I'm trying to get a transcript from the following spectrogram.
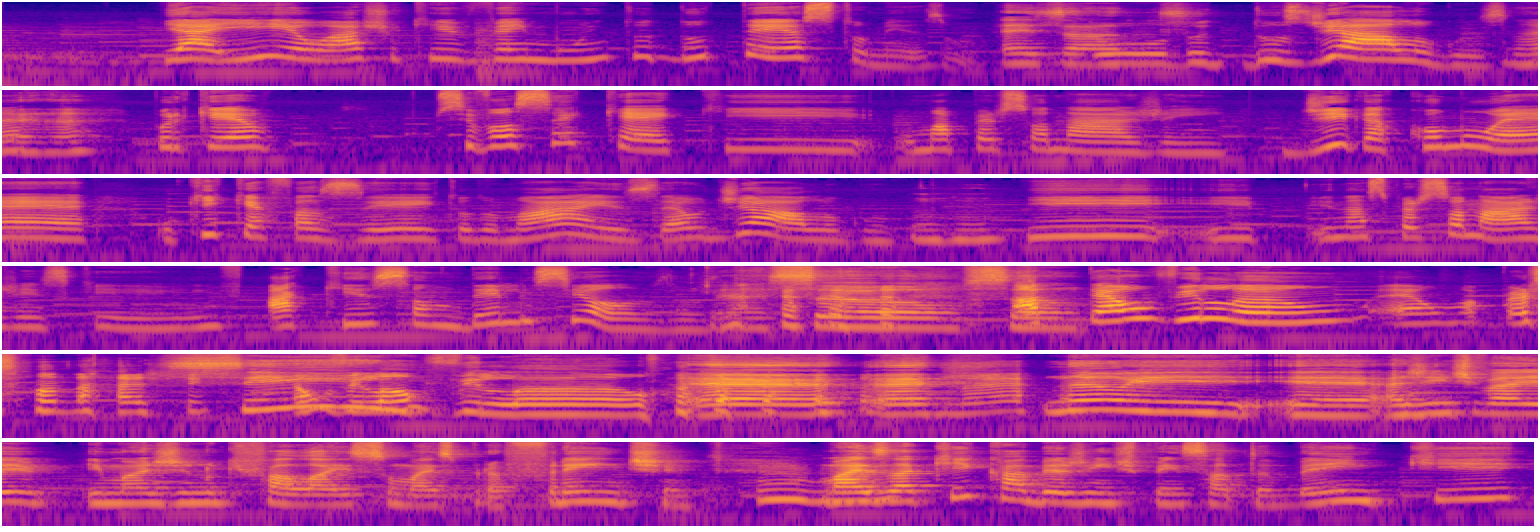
E aí eu acho que vem muito do texto mesmo. Exato. Do, do, dos diálogos, né? Uhum. Porque se você quer que uma personagem diga como é, o que quer fazer e tudo mais, é o diálogo. Uhum. E, e, e, nas personagens que aqui são deliciosas. Né? É, são, são. Até o vilão é uma personagem. Sim. É um vilão vilão. É, é. né? Não, e é, a gente vai, imagino que falar isso mais pra frente, Uhum. mas aqui cabe a gente pensar também que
